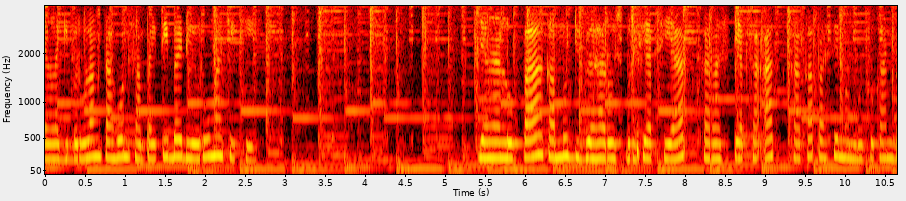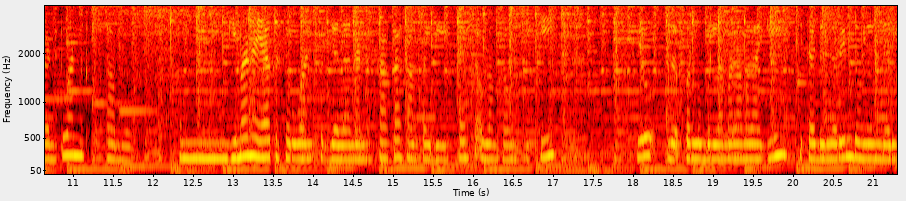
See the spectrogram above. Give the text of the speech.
yang lagi berulang tahun sampai tiba di rumah Ciki. Jangan lupa kamu juga harus bersiap-siap karena setiap saat kakak pasti membutuhkan bantuan kamu. Hmm, gimana ya keseruan perjalanan kakak sampai di pesta ulang tahun Ciki? Yuk, gak perlu berlama-lama lagi, kita dengerin dongeng dari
